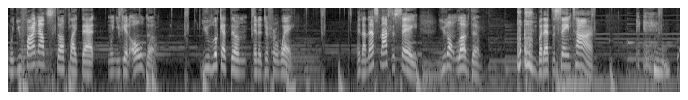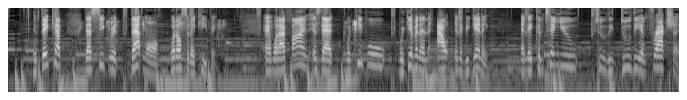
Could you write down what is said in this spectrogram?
when you find out stuff like that when you get older, you look at them in a different way. And that's not to say you don't love them, but at the same time, if they kept that secret that long, what else are they keeping? And what I find is that when people were given an out in the beginning and they continue to the, do the infraction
